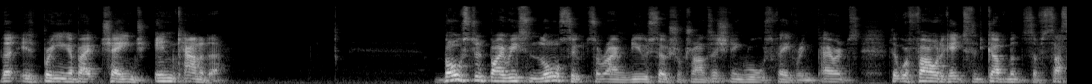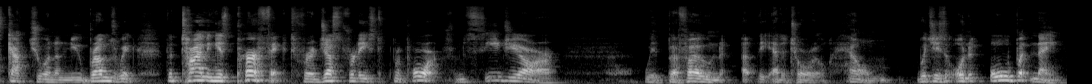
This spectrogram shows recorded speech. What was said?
that is bringing about change in Canada bolstered by recent lawsuits around new social transitioning rules favouring parents that were filed against the governments of Saskatchewan and New Brunswick, the timing is perfect for a just released report from CGR with Buffone at the editorial helm, which is on all but name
